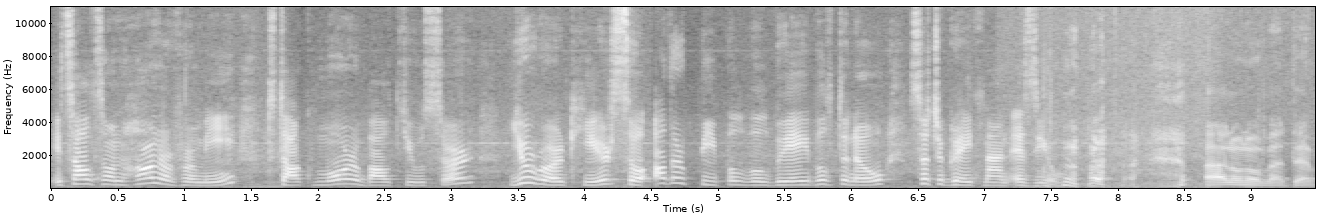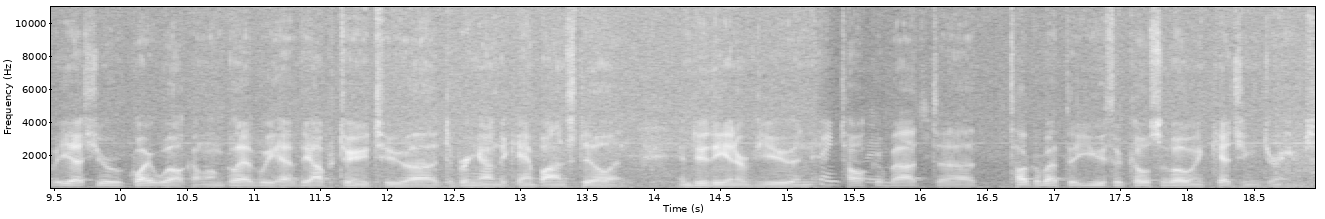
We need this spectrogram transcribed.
It's also an honor for me to talk more about you, sir, your work here, so other people will be able to know such a great man as you. I don't know about that, but yes, you're quite welcome. I'm glad we have the opportunity to uh, to bring on the Camp Bondsteel and, and do the interview and, and talk about uh, talk about the youth of Kosovo and catching dreams.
